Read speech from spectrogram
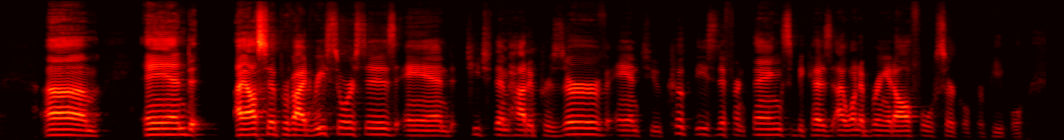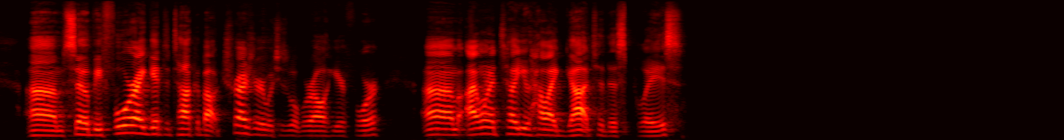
Um, and I also provide resources and teach them how to preserve and to cook these different things because I want to bring it all full circle for people. Um, so before I get to talk about treasure, which is what we're all here for, um, I want to tell you how I got to this place.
